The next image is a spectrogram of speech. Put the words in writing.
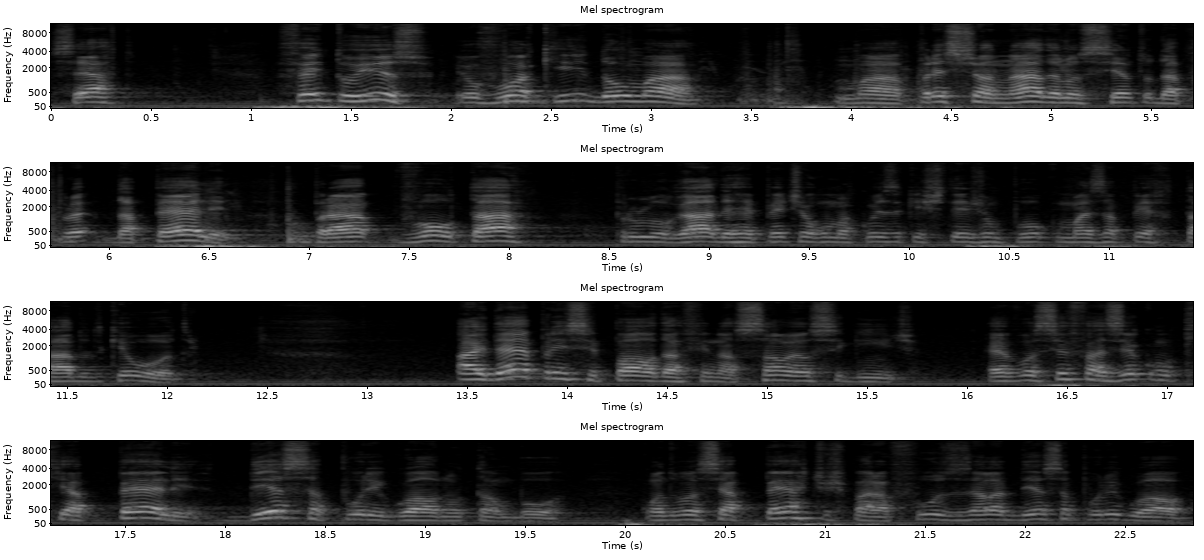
Certo? Feito isso, eu vou aqui e dou uma, uma pressionada no centro da, da pele para voltar para o lugar, de repente, alguma coisa que esteja um pouco mais apertado do que o outro. A ideia principal da afinação é o seguinte, é você fazer com que a pele desça por igual no tambor. Quando você aperte os parafusos, ela desça por igual.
